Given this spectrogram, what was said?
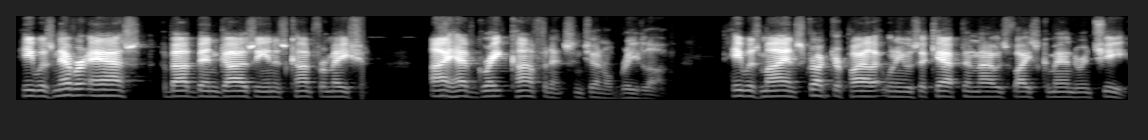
He was never asked about Benghazi in his confirmation. I have great confidence in General Breedlove. He was my instructor pilot when he was a captain and I was vice commander in chief.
